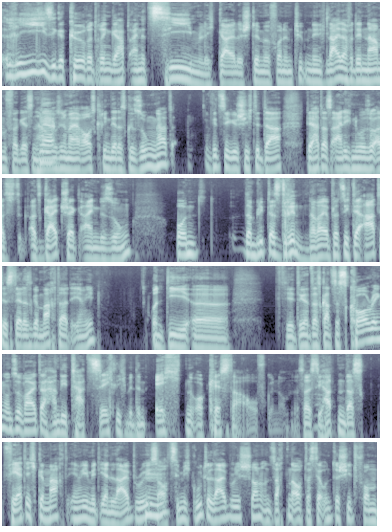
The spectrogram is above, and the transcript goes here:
riesige Chöre drin gehabt, eine ziemlich geile Stimme von dem Typen, den ich leider für den Namen vergessen habe, Ja. muss ich nochmal herauskriegen, der das gesungen hat. Witzige Geschichte da, der hat das eigentlich nur so als, als Guide-Track eingesungen und dann blieb das drin. Da war er plötzlich der Artist, der das gemacht hat irgendwie. Und die, äh, die, das ganze Scoring und so weiter haben die tatsächlich mit einem echten Orchester aufgenommen. Das heißt, sie hatten das fertig gemacht irgendwie mit ihren Libraries, auch ziemlich gute Libraries schon und sagten auch, dass der Unterschied vom,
